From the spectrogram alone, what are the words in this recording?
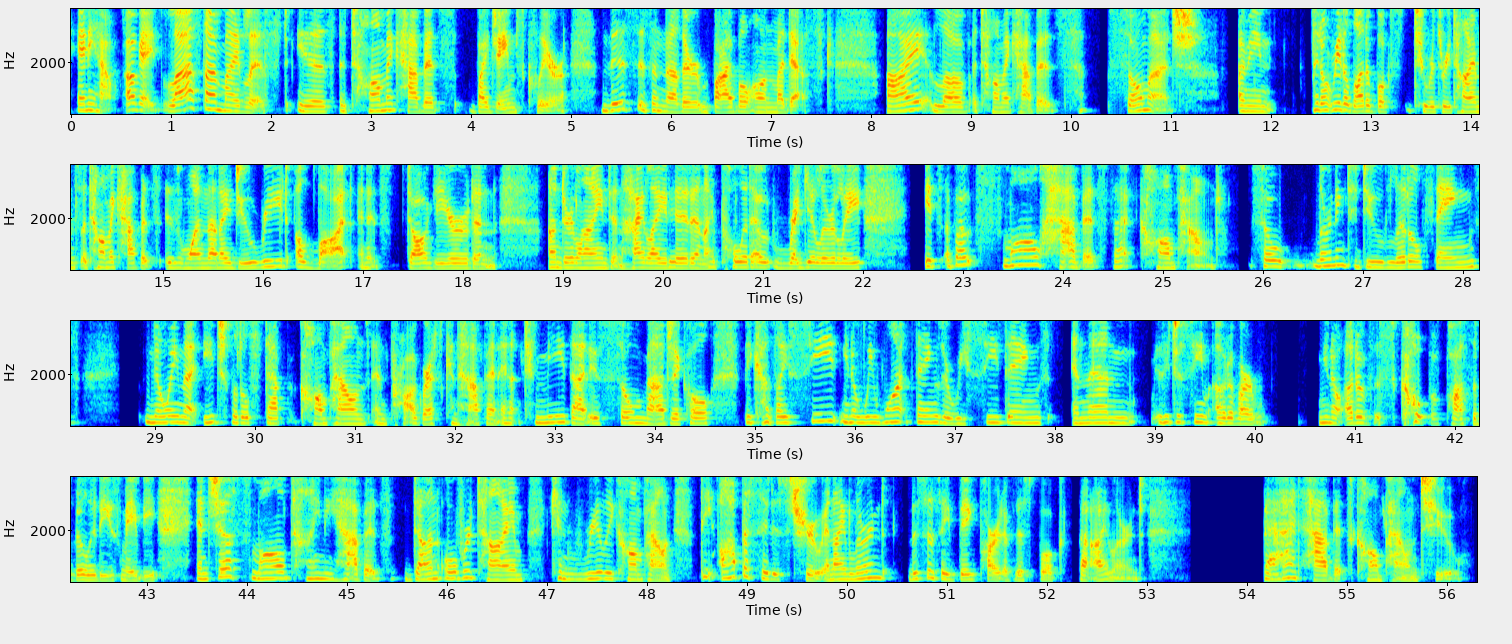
Anyhow, okay, last on my list is Atomic Habits by James Clear. This is another Bible on my desk. I love Atomic Habits so much. I mean, I don't read a lot of books two or three times. Atomic Habits is one that I do read a lot, and it's dog eared and underlined and highlighted, and I pull it out regularly. It's about small habits that compound. So, learning to do little things, knowing that each little step compounds and progress can happen. And to me, that is so magical because I see, you know, we want things or we see things and then they just seem out of our you know, out of the scope of possibilities, maybe. And just small, tiny habits done over time can really compound. The opposite is true. And I learned this is a big part of this book that I learned. Bad habits compound too.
